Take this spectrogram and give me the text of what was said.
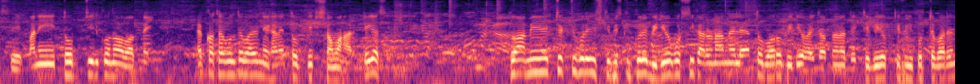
আছে। মানে তবজির কোনো অভাব নেই। এক কথা বলতে পারেন, এখানে তবজির সমাহার, ঠিক আছে? তো আমি একটু একটু করে স্কিপ স্কিপ করে ভিডিও করছি, কারণ আর নাহলে এত বড় ভিডিও হয়তো আপনারা দেখতে বিরক্তি ফিল করতে পারেন।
